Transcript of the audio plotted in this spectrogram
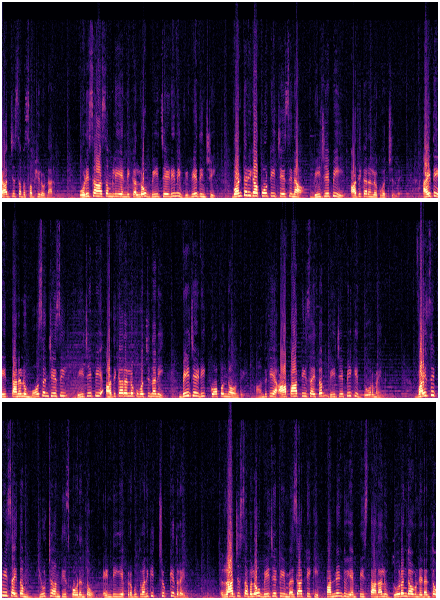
రాజ్యసభ సభ్యులున్నారు. ఒడిశా అసెంబ్లీ ఎన్నికల్లో బీజేడీని విభేదించి ఒంటరిగా పోటీ చేసిన బీజేపీ అధికారంలోకి వచ్చింది. అయితే తనను మోసం చేసి బీజేపీ అధికారంలోకి వచ్చిందని బీజేడీ కోపంగా ఉంది. అందుకే ఆ పార్టీ సైతం బీజేపీకి దూరమైంది. వైసీపీ సైతం యూటర్న్ తీసుకోవడంతో ఎన్డీఏ ప్రభుత్వానికి చుక్కెదురైంది. రాజ్యసభలో బీజేపీ మెజార్టీకి పన్నెండు ఎంపీ స్థానాలు దూరంగా ఉండడంతో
